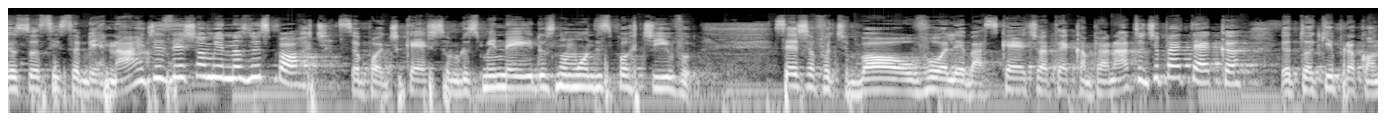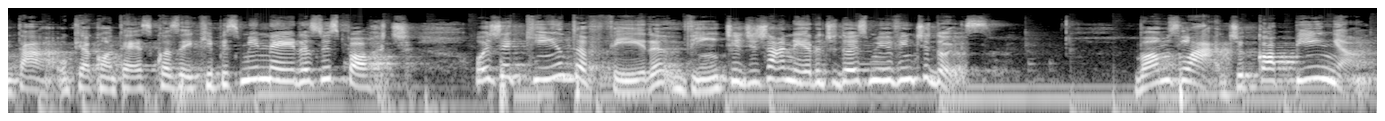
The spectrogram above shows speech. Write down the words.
eu sou Cissa Bernardes e este é o Minas no Esporte, seu podcast sobre os mineiros no mundo esportivo. Seja futebol, vôlei, basquete ou até campeonato de peteca, eu tô aqui para contar o que acontece com as equipes mineiras no esporte. Hoje é quinta-feira, 20 de janeiro de 2022. Vamos lá, de copinha.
